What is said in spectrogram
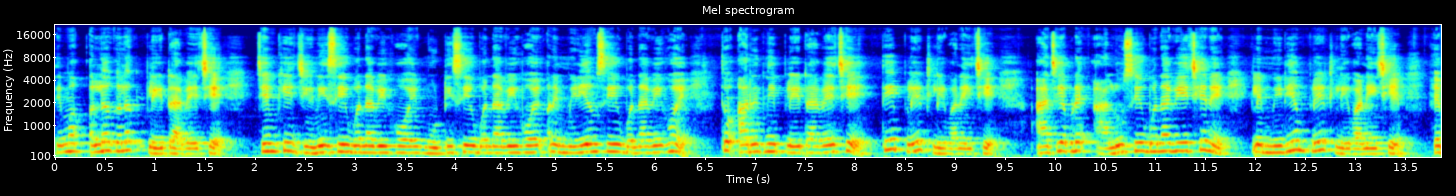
તેમાં અલગ અલગ પ્લેટ આવે છે. જેમ કે ઝીણી સેવ બનાવી હોય, મોટી સેવ બનાવી હોય અને મીડિયમ સેવ બનાવી હોય તો આ રીતની પ્લેટ આવે છે તે પ્લેટ લેવાની છે. આજે આપણે આલુ સેવ બનાવીએ છીએ ને એટલે મીડિયમ પ્લેટ લેવાની છે. હવે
